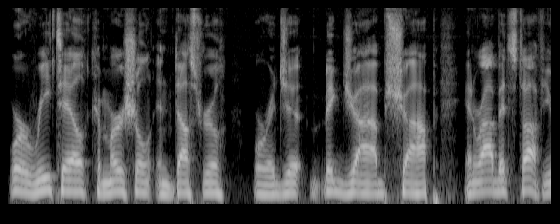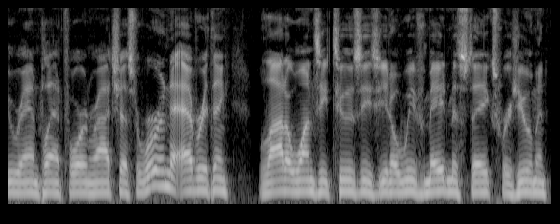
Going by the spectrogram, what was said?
We're retail, commercial, industrial. We're a j- big job shop. And Rob, it's tough. You ran Plant 4 in Rochester. We're into everything. A lot of onesie twosies. You know, we've made mistakes. We're human.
